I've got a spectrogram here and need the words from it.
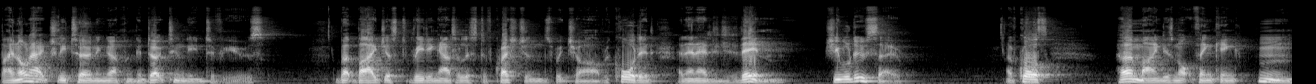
by not actually turning up and conducting the interviews, but by just reading out a list of questions which are recorded and then edited in, she will do so. Of course, her mind is not thinking, hmm,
